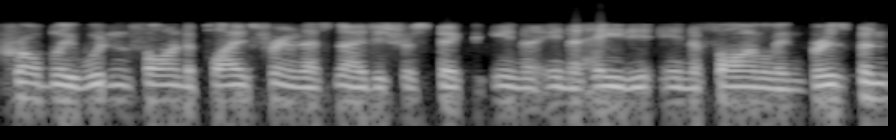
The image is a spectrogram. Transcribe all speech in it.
probably wouldn't find a place for him. That's no disrespect in a, in a heat in a final in Brisbane.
